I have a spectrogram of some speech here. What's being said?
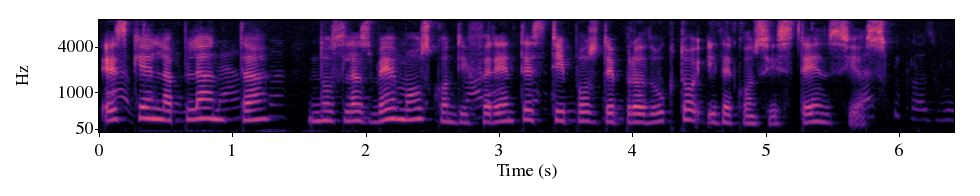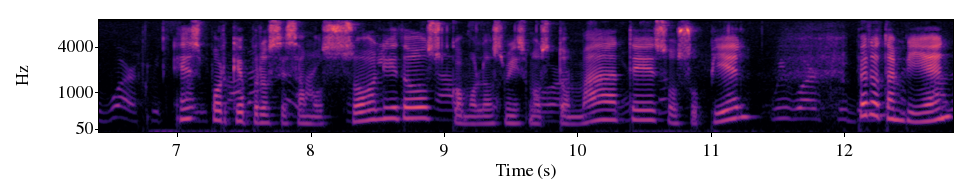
es que en la planta nos las vemos con diferentes tipos de producto y de consistencias. Es porque procesamos sólidos como los mismos tomates o su piel, pero también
